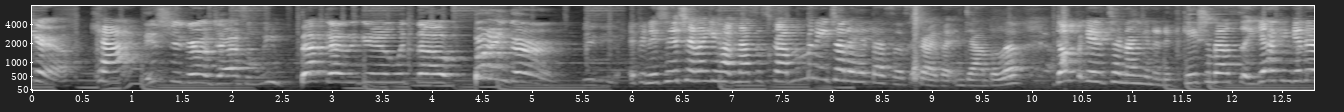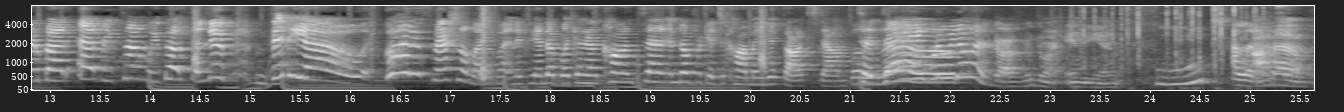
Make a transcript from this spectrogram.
Your girl, Cat. It's your girl Jason. We back at it again with the banger video. If you're new to the channel, you have not subscribed, I'm gonna need y'all to hit that subscribe button down below. Don't forget to turn on your notification bell so y'all can get notified every time we post a new video. Go ahead and smash the like button if you end up liking our content, and don't forget to comment your thoughts down below. Today, what are we doing? Guys, we're doing Indian food. I love I have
